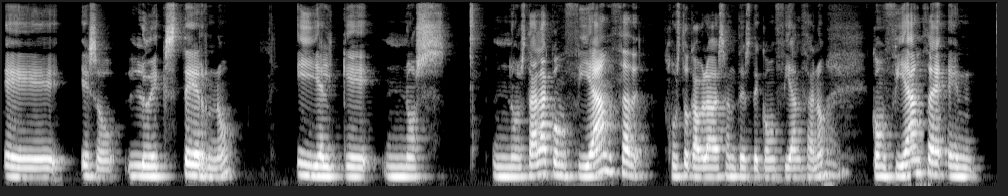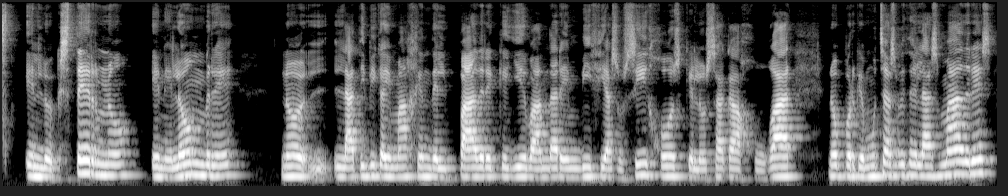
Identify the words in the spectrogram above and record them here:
eh, eso, lo externo, y el que nos, nos da la confianza, justo que hablabas antes de confianza, ¿no? Confianza en en lo externo, en el hombre, ¿no? la típica imagen del padre que lleva a andar en bici a sus hijos, que los saca a jugar, ¿no? porque muchas veces las madres,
